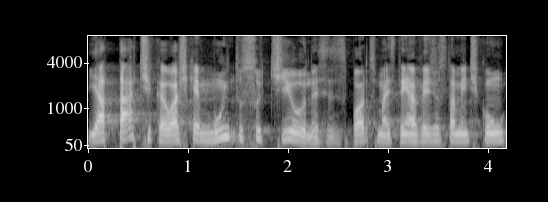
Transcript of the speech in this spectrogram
E a tática eu acho que é muito sutil nesses esportes, mas tem a ver justamente com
